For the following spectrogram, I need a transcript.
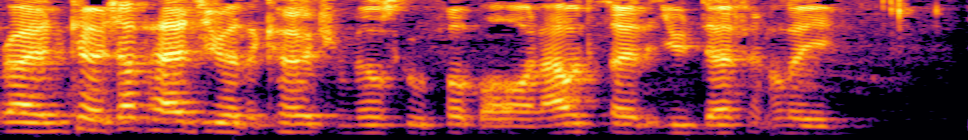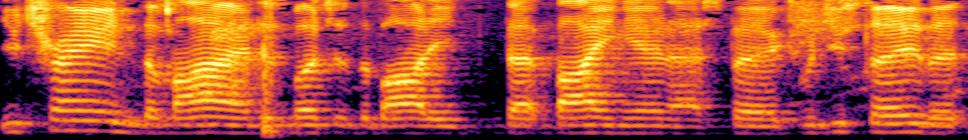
Right, and coach, I've had you as a coach for middle school football, and I would say that you definitely you train the mind as much as the body. That buying in aspect. Would you say that?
